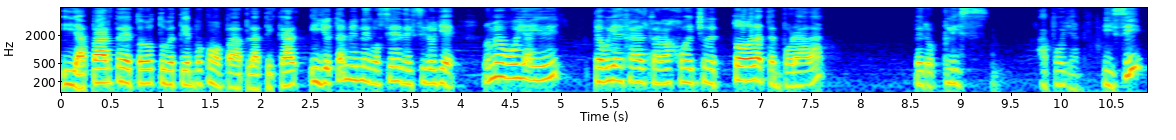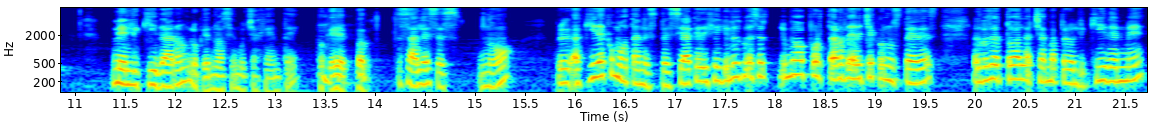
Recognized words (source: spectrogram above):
y aparte de todo tuve tiempo como para platicar y yo también negocié y decir, oye, no me voy a ir, te voy a dejar el trabajo hecho de toda la temporada, pero please, apóyame. Y sí, me liquidaron, lo que no hace mucha gente, porque cuando sales es, no, pero aquí era como tan especial que dije, yo les voy a hacer, yo me voy a portar derecha con ustedes, les voy a hacer toda la chamba, pero liquídenme.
